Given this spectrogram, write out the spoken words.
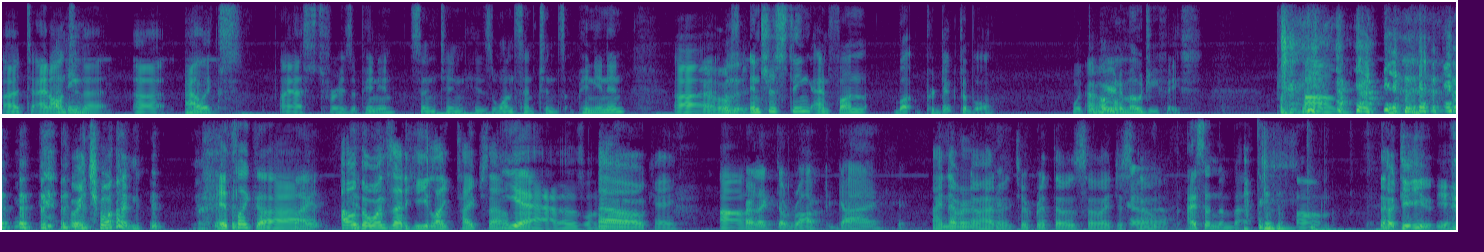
Uh, to add on to that, uh, Alex, I asked for his opinion, sent in his one sentence opinion in. Uh, Oh. it was interesting and fun, but predictable, with the weird Oh. emoji face. Um, Which one? It's like a Fight Oh, the ones that he like types out. yeah, those ones. Oh, okay. Uh, or like the rock guy. I never know how to interpret those, so I just Yeah. don't. I send them back. Um, Oh, do you? yeah.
